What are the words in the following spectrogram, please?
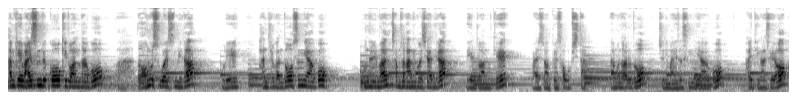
함께 말씀 듣고 기도한다고 아, 너무 수고했습니다. 우리 한 주간도 승리하고 오늘만 참석하는 것이 아니라 내일도 함께 말씀 앞에 서봅시다. 남은 하루도 주님 안에서 승리하고 파이팅 하세요.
